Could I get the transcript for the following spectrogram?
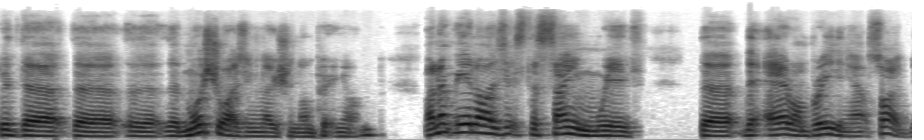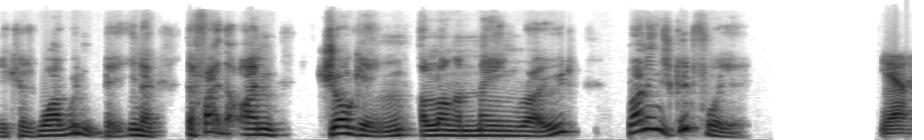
with the the the, the moisturizing lotion I'm putting on. I don't realize it's the same with the the air I'm breathing outside because why wouldn't it be? You know, the fact that I'm jogging along a main road, running's good for you. Yeah,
